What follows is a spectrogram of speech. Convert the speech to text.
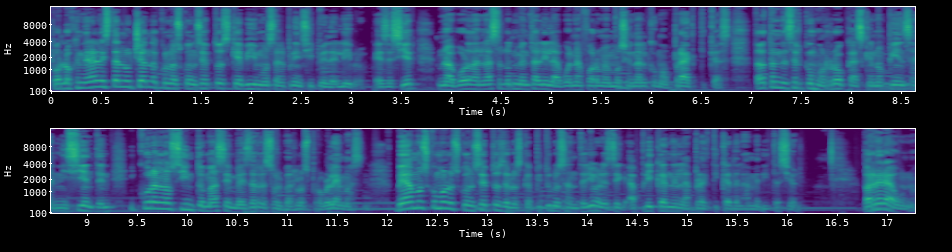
por lo general están luchando con los conceptos que vimos al principio del libro, es decir, no abordan la salud mental y la buena forma emocional como prácticas, tratan de ser como rocas que no piensan ni sienten y curan los síntomas en vez de resolver los problemas. Veamos cómo los conceptos de los capítulos anteriores se aplican en la práctica de la meditación. Barrera 1.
